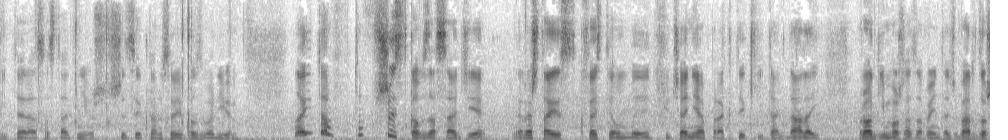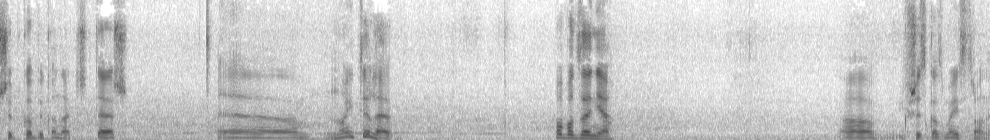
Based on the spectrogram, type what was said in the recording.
i teraz ostatni już trzycyklem sobie pozwoliłem. No i to, to wszystko w zasadzie. Reszta jest kwestią y, ćwiczenia, praktyki i tak dalej. Rogi można zapamiętać bardzo szybko, wykonać też. E, no i tyle. Powodzenia. I wszystko z mojej strony.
